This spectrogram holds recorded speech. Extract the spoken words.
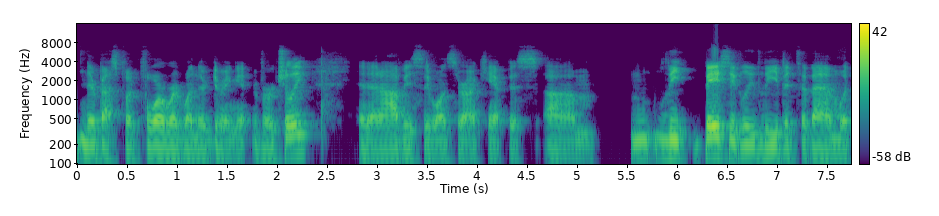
their best foot forward when they're doing it virtually, and then obviously once they're on campus, um, le- basically leave it to them with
